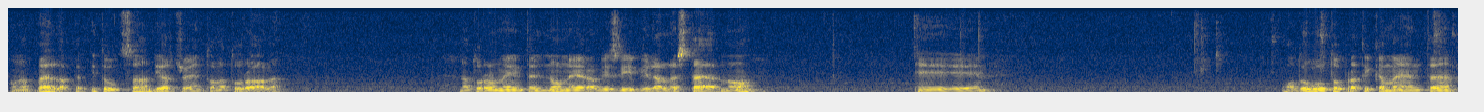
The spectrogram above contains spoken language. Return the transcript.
una bella pepituzza di argento naturale. Naturalmente non era visibile all'esterno e ho dovuto praticamente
